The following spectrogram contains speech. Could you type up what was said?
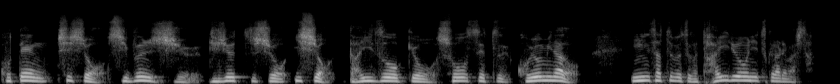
古典、詩書、詩文集、技術書、遺書、大蔵経、小説、暦など、印刷物が大量に作られました。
